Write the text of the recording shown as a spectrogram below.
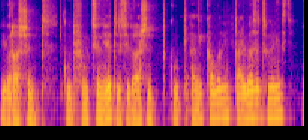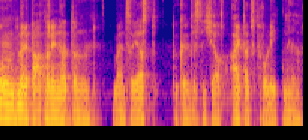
überraschend gut funktioniert, ist überraschend gut angekommen, teilweise zumindest. Und meine Partnerin hat dann gemeint zuerst, du könntest dich ja auch Alltagsprolet nennen.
